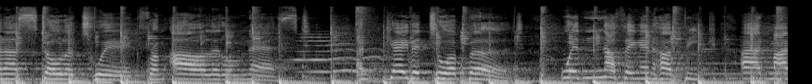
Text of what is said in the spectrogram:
When I stole a twig from our little nest and gave it to a bird with nothing in her beak. I had my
